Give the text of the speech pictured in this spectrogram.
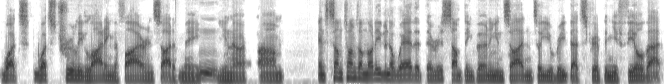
what's what's truly lighting the fire inside of me. Mm. You know, um, and sometimes I'm not even aware that there is something burning inside until you read that script and you feel that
